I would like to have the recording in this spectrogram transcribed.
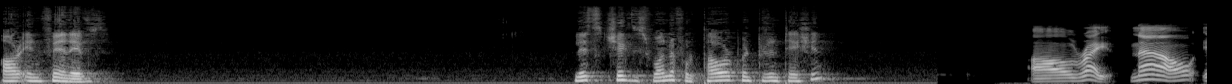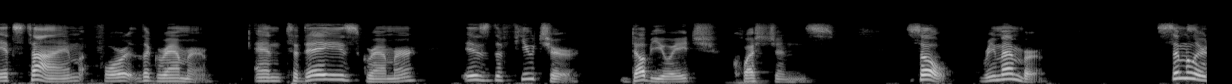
are infinitives. Let's check this wonderful PowerPoint presentation. Alright, now it's time for the grammar. And today's grammar is the future WH questions. So, remember, similar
